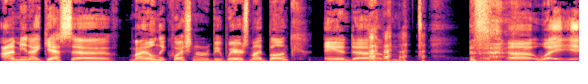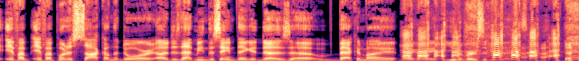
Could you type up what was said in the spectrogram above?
I mean, I guess uh, my only question would be, "Where's my bunk?" And um, uh, if I if I put a sock on the door? Uh, does that mean the same thing it does uh, back in my back in my university days?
